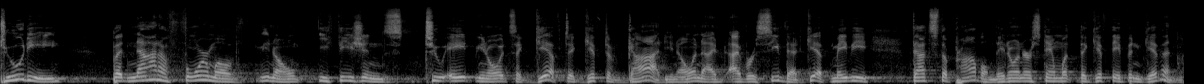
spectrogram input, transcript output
duty, but not a form of, you know, Ephesians 2 8, you know, it's a gift, a gift of God, you know, and I, I've received that gift. Maybe that's the problem. They don't understand what the gift they've been given.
